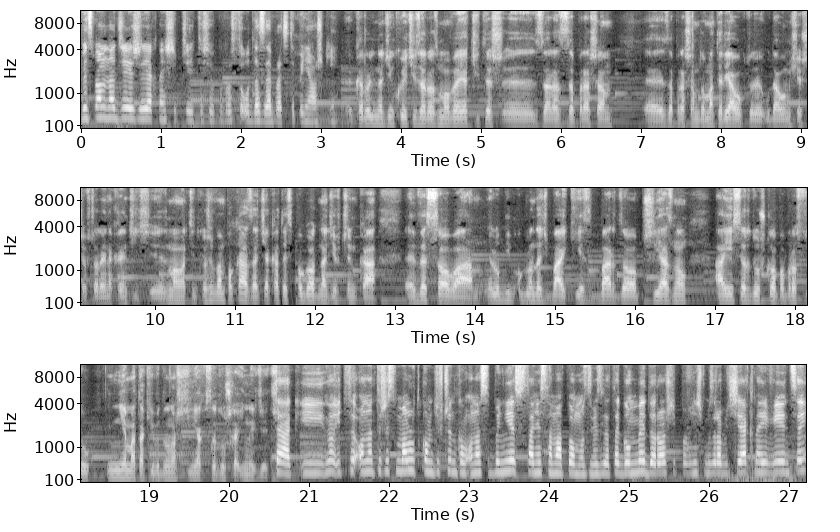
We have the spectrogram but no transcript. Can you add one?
więc mam nadzieję, że jak najszybciej to się po prostu uda zebrać te pieniążki. Karolina, dziękuję Ci za rozmowę. Ja Ci też e, zaraz zapraszam. E, Zapraszam do materiału, który udało mi się jeszcze wczoraj nakręcić e, z małą Marcinką, żeby Wam pokazać, jaka to jest pogodna dziewczynka, e, wesoła, lubi oglądać bajki, jest bardzo przyjazną, a jej serduszko po prostu nie ma takiej wydolności jak serduszka innych dzieci. Tak, i, no i to ona też jest malutką dziewczynką, ona sobie nie jest w stanie sama pomóc, więc dlatego my dorośli powinniśmy zrobić jak najwięcej,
